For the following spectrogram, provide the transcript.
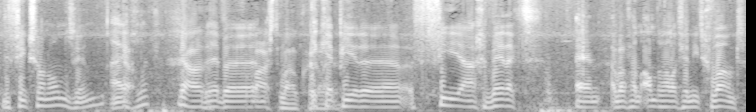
Dat vind ik zo'n onzin eigenlijk. Ja, ja we hebben, ook. Ik heb hier uh, vier jaar gewerkt. En waarvan anderhalf jaar niet gewoond.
